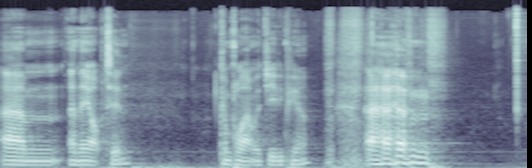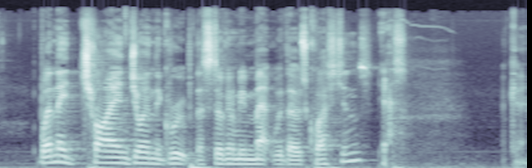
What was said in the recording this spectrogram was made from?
um, and they opt in compliant with gdpr um, when they try and join the group they're still going to be met with those questions Yes. okay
